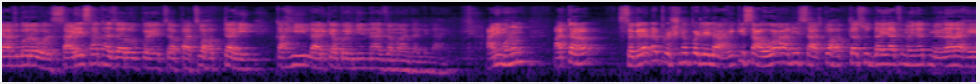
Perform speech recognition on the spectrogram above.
त्याचबरोबर साडेसात हजार रुपयाचा पाचवा हप्ताही काही लाडक्या बहिणींना जमा झालेला आहे. आणि म्हणून आता सगळ्यांना प्रश्न पडलेला आहे की सहावा आणि सातवा हप्ता सुद्धा याच महिन्यात मिळणार आहे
